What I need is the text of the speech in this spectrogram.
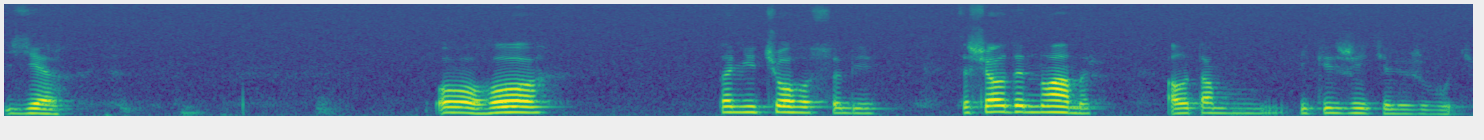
є? Ого. Та нічого собі. Це ще один номер. Але там якісь жителі живуть.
